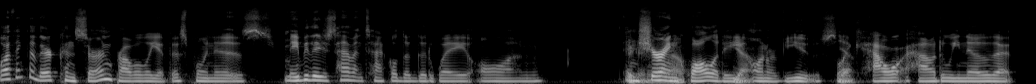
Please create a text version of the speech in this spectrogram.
Well, I think that their concern probably at this point is maybe they just haven't tackled a good way on Figuring ensuring quality Yeah. on reviews. Yeah. Like how how do we know that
